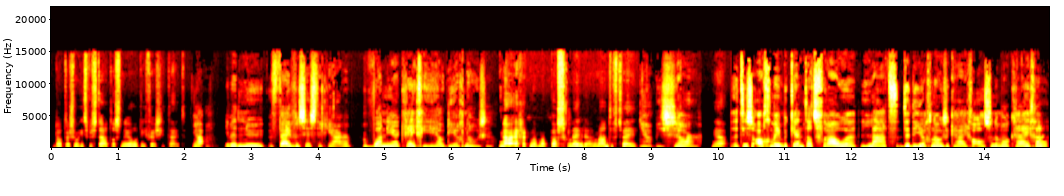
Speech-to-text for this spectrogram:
dat er zoiets bestaat als neurodiversiteit. je bent nu 65 jaar. Wanneer kreeg je jouw diagnose? Nou, eigenlijk nog maar pas geleden, een maand of twee. Ja, bizar. Ja. Het is algemeen bekend dat vrouwen laat de diagnose krijgen als ze hem al krijgen.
